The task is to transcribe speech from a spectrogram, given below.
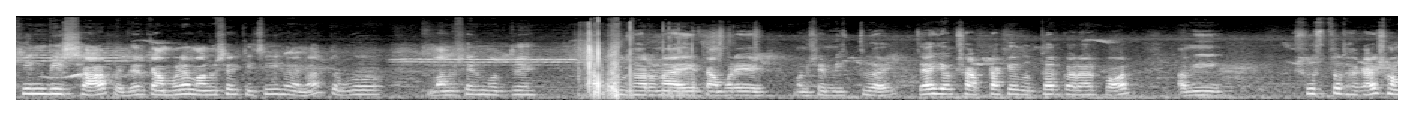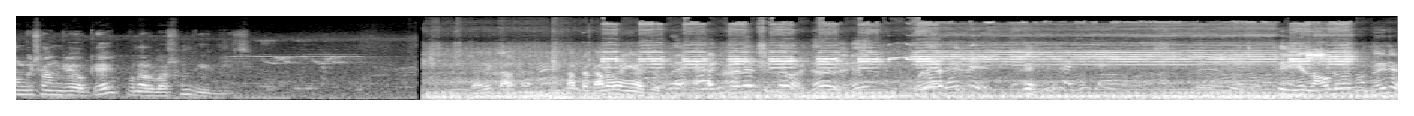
ক্ষীণবিষ সাপ, এদের কামড়ে মানুষের কিছুই হয় না। তবুও মানুষের মধ্যে ভুল ধারণা এর কামড়ে মানুষের মৃত্যু হয় যাই হোক সাপটাকে উদ্ধার করার পর আমি সুস্থ থাকায় সঙ্গে সঙ্গে ওকে পুনর্বাসন দিয়ে দিয়েছি কাপটা কালো হয়ে গেছে লাউড নেই রে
